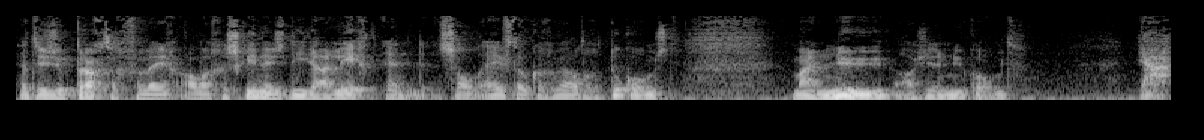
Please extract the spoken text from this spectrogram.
Het is ook prachtig vanwege alle geschiedenis die daar ligt en het zal, heeft ook een geweldige toekomst. Maar nu, als je er nu komt, ja,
